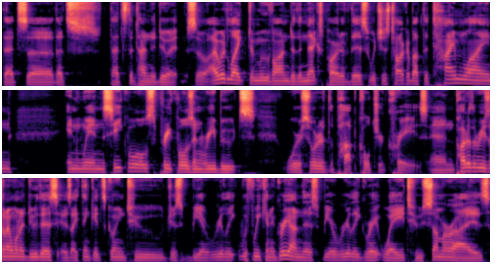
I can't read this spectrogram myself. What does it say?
That's uh, that's that's the time to do it. So I would like to move on to the next part of this, which is talk about the timeline in when sequels, prequels, and reboots were sort of the pop culture craze. And part of the reason I want to do this is I think it's going to just be a really, if we can agree on this, be a really great way to summarize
